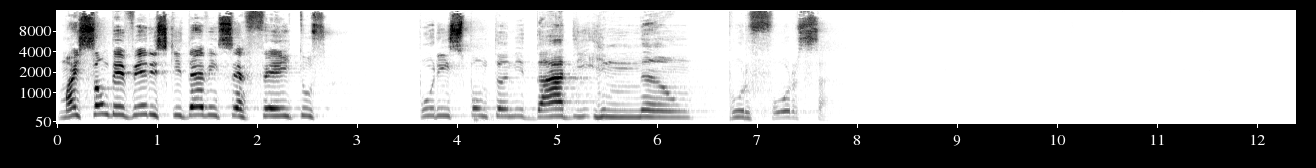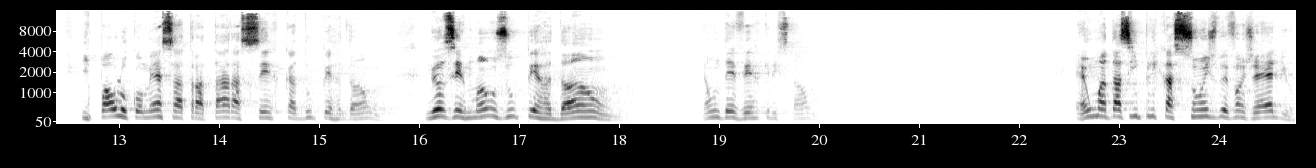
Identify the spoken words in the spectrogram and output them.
Mas são deveres que devem ser feitos por espontaneidade e não por força. E Paulo começa a tratar acerca do perdão. Meus irmãos, o perdão é um dever cristão. É uma das implicações do Evangelho.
